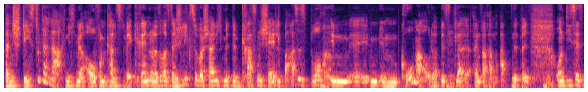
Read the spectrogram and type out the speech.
dann stehst du danach nicht mehr auf und kannst wegrennen oder sowas. Dann schliegst du wahrscheinlich mit einem krassen Schädelbasisbruch im, äh, im, im Koma oder bist gleich einfach am Abnippeln. Und dieses,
